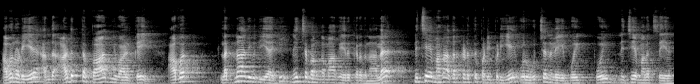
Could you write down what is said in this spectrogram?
அவனுடைய அந்த அடுத்த பாதி வாழ்க்கை அவர் லக்னாதிபதியாகி நீச்சபங்கமாக இருக்கிறதுனால நிச்சயமாக அதற்கடுத்து படிப்படியே ஒரு உச்சநிலையை போய் போய் நிச்சயமாக செய்-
